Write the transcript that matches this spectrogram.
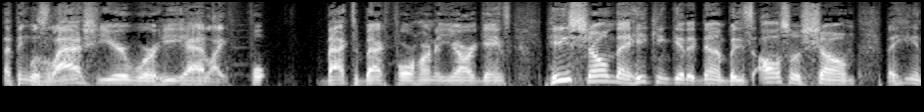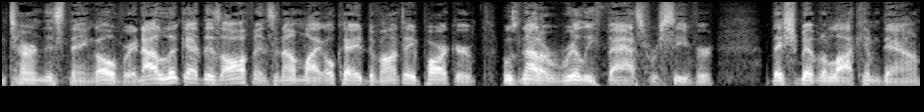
I think it was last year, where he had like four, back-to-back 400-yard games. He's shown that he can get it done, but he's also shown that he can turn this thing over. And I look at this offense and I'm like, okay, DeVante Parker, who's not a really fast receiver, they should be able to lock him down.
